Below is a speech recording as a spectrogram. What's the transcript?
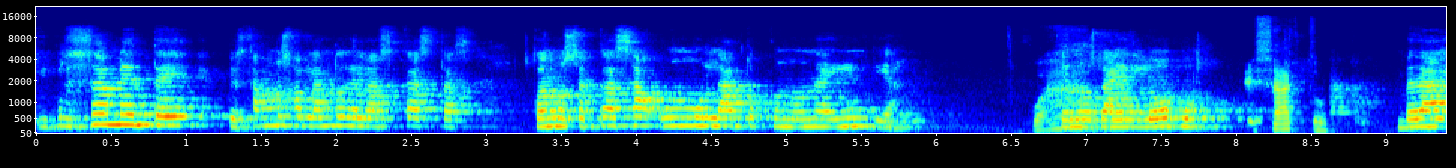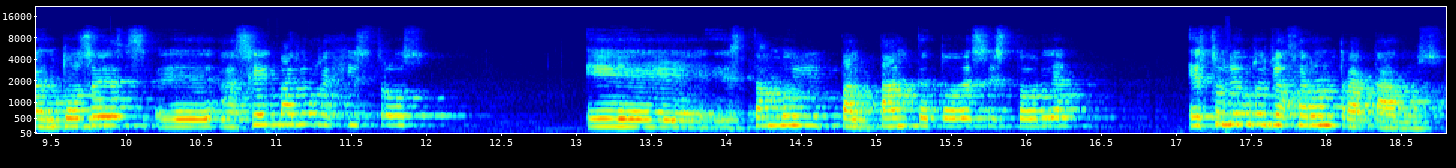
y precisamente estamos hablando de las castas, cuando se casa un mulato con una india, que nos da el lobo. Exacto. ¿Verdad? Entonces, eh, así hay varios registros. Eh, está muy palpante toda esa historia. Estos libros ya fueron tratados,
